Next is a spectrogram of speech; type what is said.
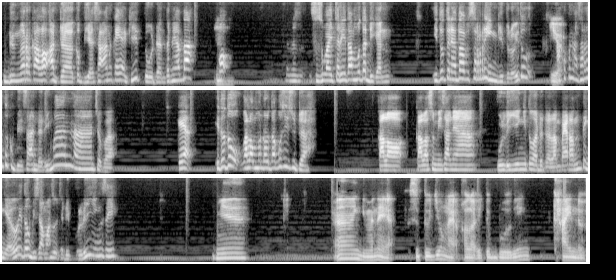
dengar kalau ada kebiasaan kayak gitu dan ternyata Kok Mhm. sesuai ceritamu tadi kan itu ternyata sering gitu loh itu Iya. aku penasaran tuh kebiasaan dari mana coba kayak itu tuh kalau menurut aku sih sudah kalau kalau semisalnya bullying itu ada dalam parenting ya oh, itu bisa masuk jadi bullying sih Ya, eh, gimana ya? Setuju nggak kalau itu bullying? Kind of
